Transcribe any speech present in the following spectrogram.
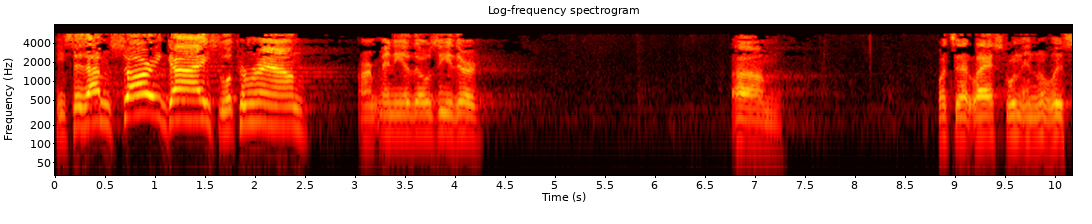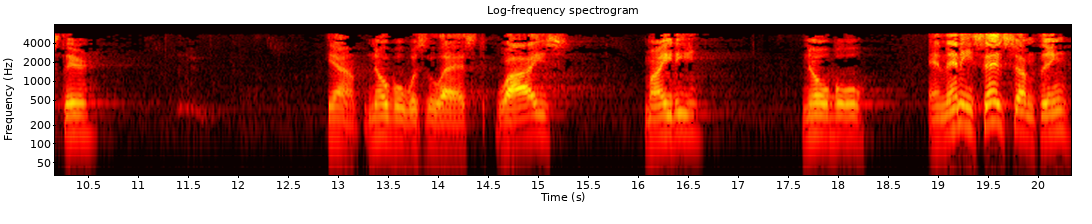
He says, I'm sorry guys, look around. Aren't many of those either. Um, what's that last one in the list there? Yeah, noble was the last. Wise, mighty, noble. And then he says something.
